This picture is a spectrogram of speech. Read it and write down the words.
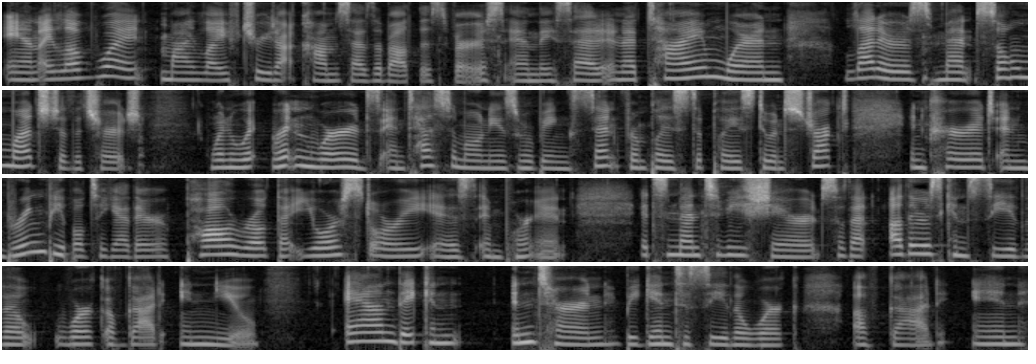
And I love what mylifetree.com says about this verse. And they said, In a time when letters meant so much to the church, when w- written words and testimonies were being sent from place to place to instruct, encourage, and bring people together, Paul wrote that your story is important. It's meant to be shared so that others can see the work of God in you and they can in turn begin to see the work of God in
